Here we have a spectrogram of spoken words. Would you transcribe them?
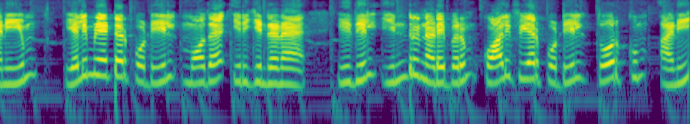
அணியும் எலிமினேட்டர் போட்டியில் மோத இருக்கின்றன. இதில் இன்று நடைபெறும் குவாலிஃபியர் போட்டியில் தோற்கும் அணி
